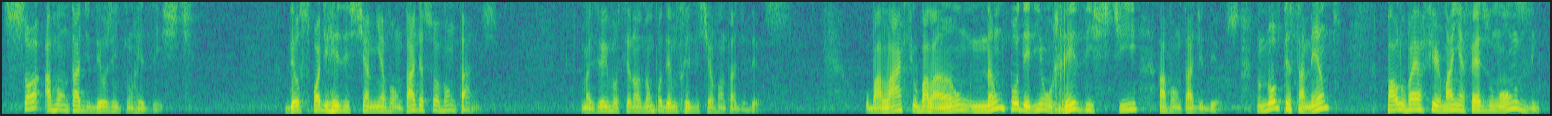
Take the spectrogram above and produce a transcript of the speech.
Só a vontade de Deus a gente não resiste. Deus pode resistir à minha vontade e à sua vontade. Mas eu e você, nós não podemos resistir à vontade de Deus. O Balaque e o Balaão não poderiam resistir à vontade de Deus. No Novo Testamento, Paulo vai afirmar em Efésios 1:11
